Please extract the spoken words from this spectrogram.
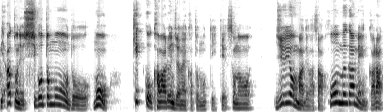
で、あとね、仕事モードも結構変わるんじゃないかと思っていて、その14まではさ、ホーム画面から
